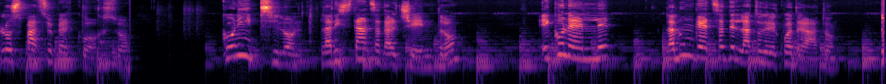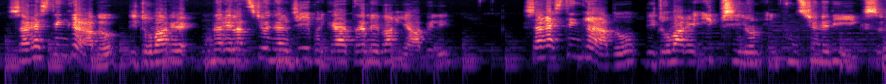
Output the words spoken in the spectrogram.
lo spazio percorso, con y la distanza dal centro e con L la lunghezza del lato del quadrato. Saresti in grado di trovare una relazione algebrica tra le variabili? Saresti in grado di trovare y in funzione di x?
